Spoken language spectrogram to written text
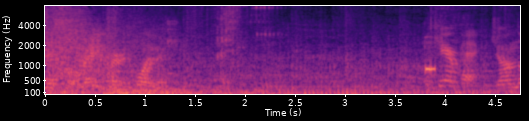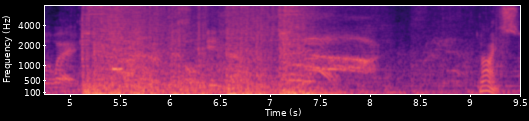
Missile ready for deployment. Care package on the way. Predator missile inbound. Nice.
